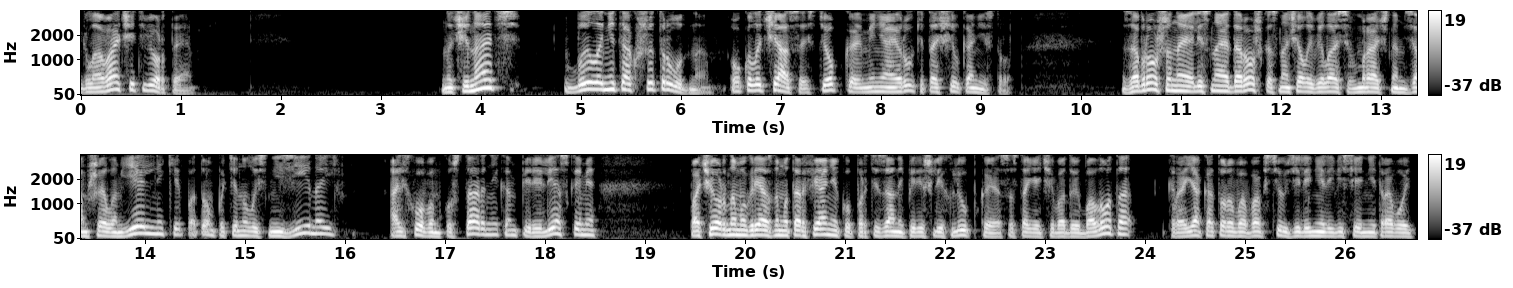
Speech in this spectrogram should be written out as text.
Глава четвертая. Начинать было не так уж и трудно. Около часа Степка, меняя руки, тащил канистру. Заброшенная лесная дорожка сначала велась в мрачном замшелом ельнике, потом потянулась низиной, ольховым кустарником, перелесками. По черному грязному торфянику партизаны перешли хлюпкое со стоячей водой болото, края которого вовсю зеленели весенней травой.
